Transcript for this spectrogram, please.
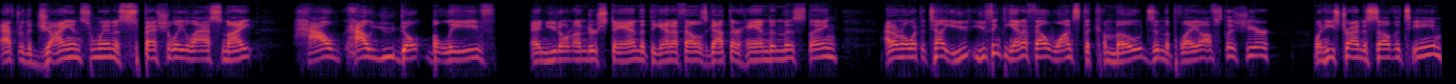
after the Giants win, especially last night, how how you don't believe and you don't understand that the NFL's got their hand in this thing. I don't know what to tell you. You, you think the NFL wants the commodes in the playoffs this year? When he's trying to sell the team,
